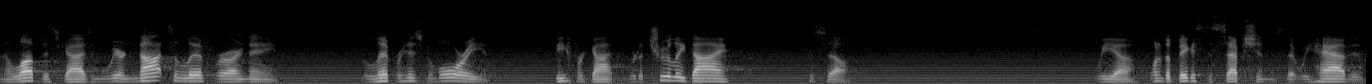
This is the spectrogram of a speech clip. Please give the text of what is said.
And I love this, guys. I mean, we are not to live for our name. We're to live for his glory and be forgotten. We're to truly die to self. We, uh, one of the biggest deceptions that we have is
